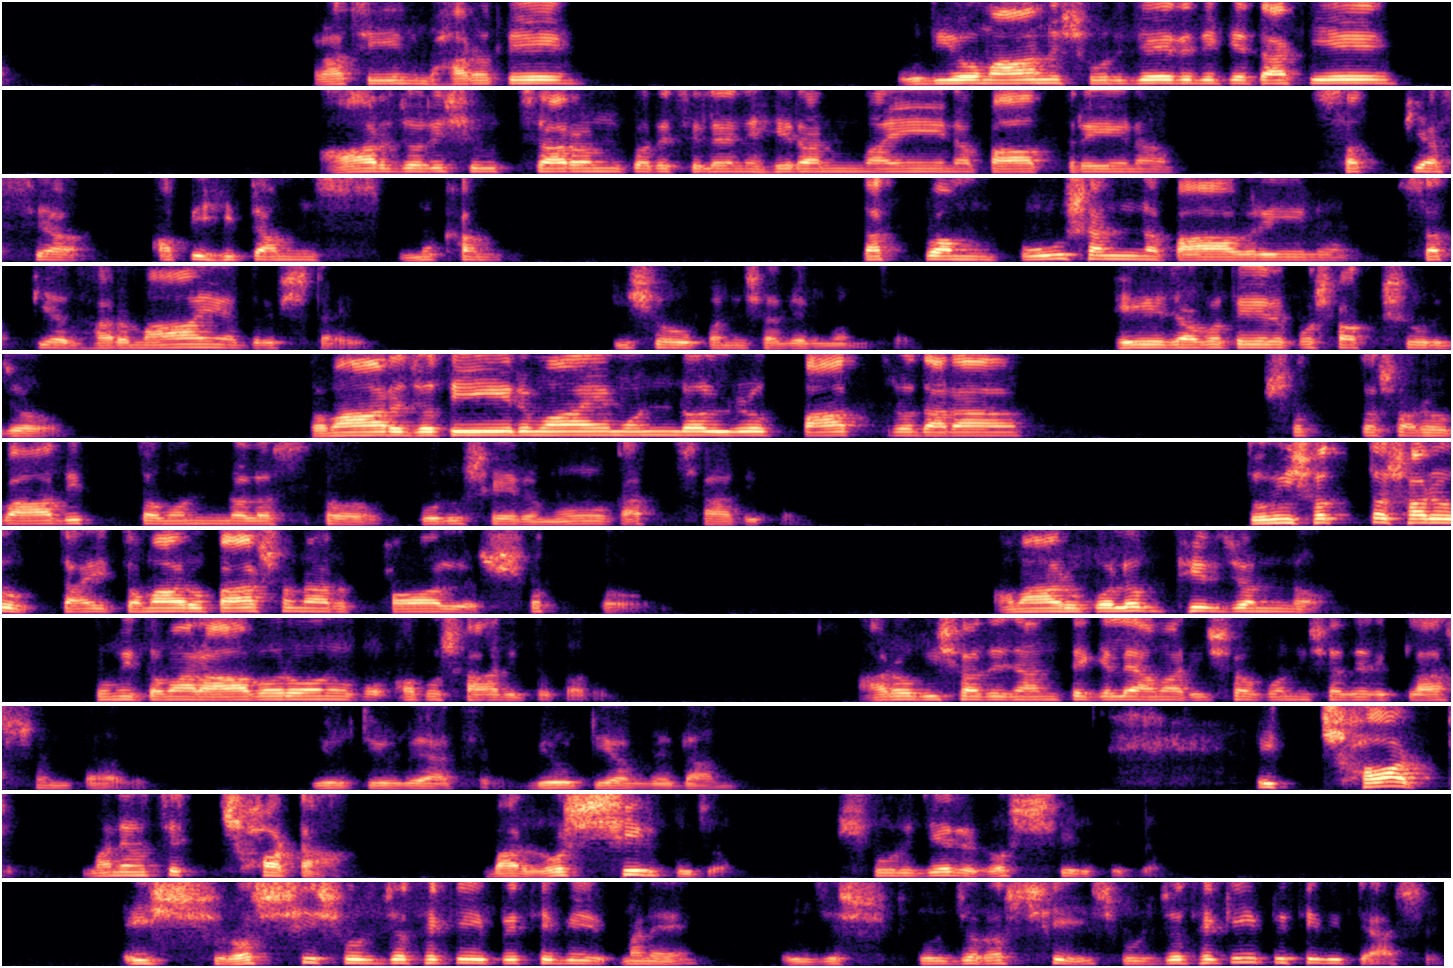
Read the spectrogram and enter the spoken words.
প্রাচীন ভারতে উদীয়মান সূর্যের দিকে তাকিয়ে আর্য ঋষি উচ্চারণ করেছিলেন, হিরণ্ময়েন পাত্রেণ সত্যস্য অপিহিতম মুখম। তত্ত্বম পূষন্ন পাবরেণ সত্য ধর্মায় দৃষ্টায়। ঈশ উপনিষদের মন্ত্র। হে জগতের পোষক সূর্য, তোমার জ্যোতির্ময় মণ্ডল রূপ পাত্র দ্বারা সত্য সর্বাদিত্য মণ্ডলস্থ পুরুষের মুখ আচ্ছাদিত। তুমি সত্য স্বরূপ তাই তোমার উপাসনার ফল সত্য। আমার উপলব্ধির জন্য তুমি তোমার আবরণ অপসারিত করো। আরও বিশদে জানতে গেলে আমার ঈশোপনিষদের ক্লাস শুনতে হবে। ইউটিউবে আছে বিউটি অব বেদান্ত এই ছট মানে হচ্ছে ছটা বা রশ্মির পুজো, সূর্যের রশ্মির পুজো। এই রশ্মি সূর্য থেকেই পৃথিবী মানে এই যে সূর্য রশ্মি সূর্য থেকেই পৃথিবীতে আসে।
